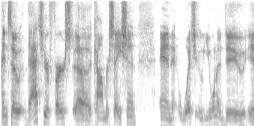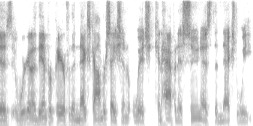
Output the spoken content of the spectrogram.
And so that's your first uh, conversation. And what you, you want to do is we're going to then prepare for the next conversation, which can happen as soon as the next week,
